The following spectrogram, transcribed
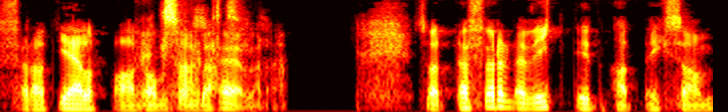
för att hjälpa dem Exakt. som behöver det. Så därför är det viktigt att liksom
